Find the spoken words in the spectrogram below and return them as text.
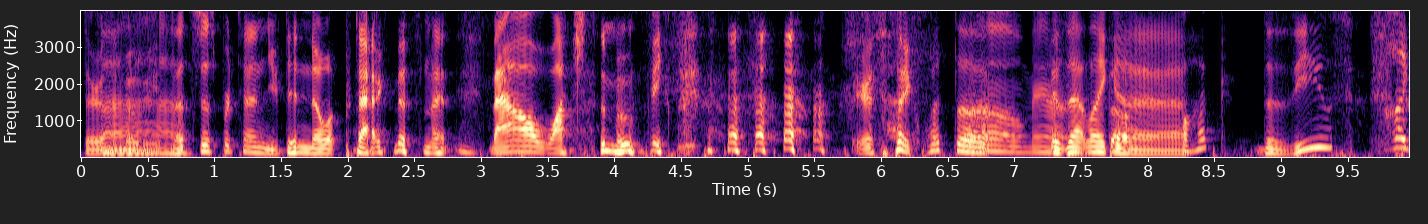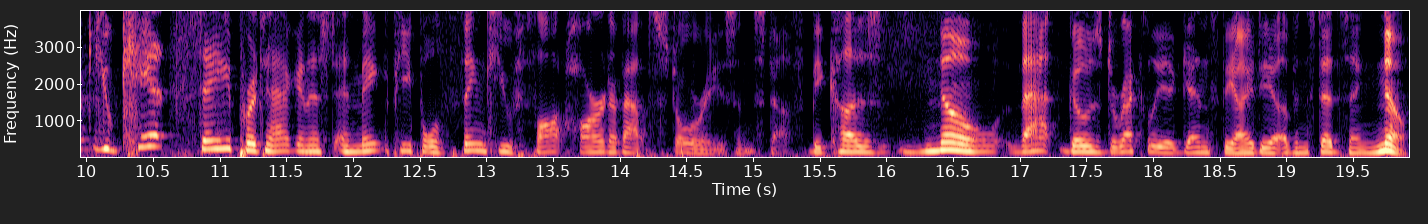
during the movie. Ah. Let's just pretend you didn't know what protagonist meant. Now watch the movie. You're like, what the? Oh, man. Is that like The a fuck? disease? like you can't say protagonist and make people think you've thought hard about stories and stuff because no that goes directly against the idea of instead saying no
